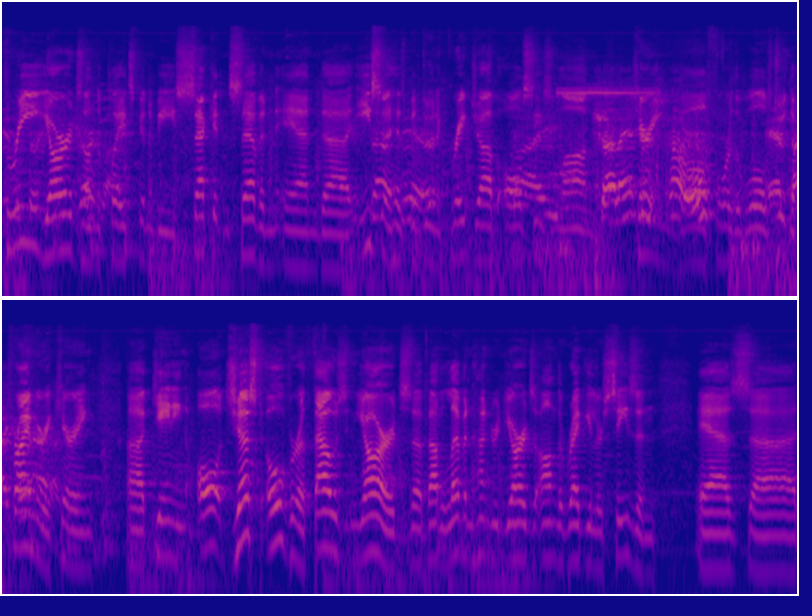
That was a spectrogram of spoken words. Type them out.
three yards on the play. It's going to be second and seven. And uh, Issa has been doing a great job all season long carrying the ball for the Wolves, doing the primary carrying, uh, gaining all just over a thousand yards, about 1,100 yards on the regular season as uh,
